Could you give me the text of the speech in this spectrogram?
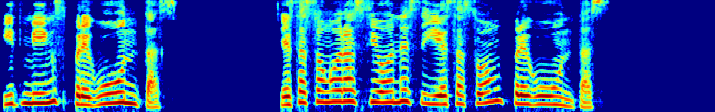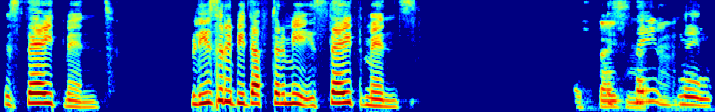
it means preguntas. Esas son oraciones y esas son preguntas. Statement. Please repeat after me. Statements. Statement. Statement.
